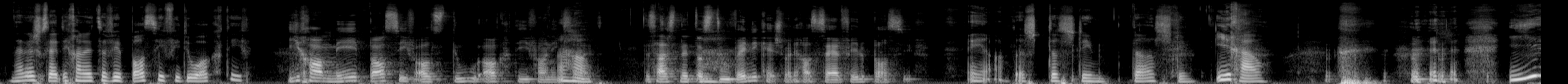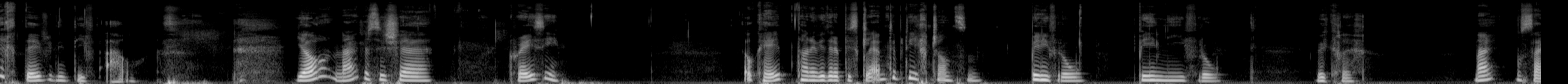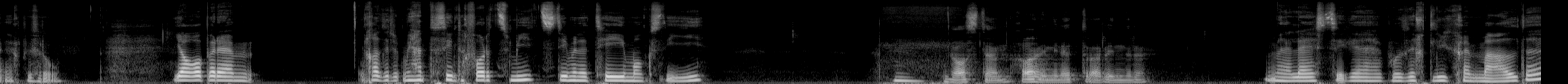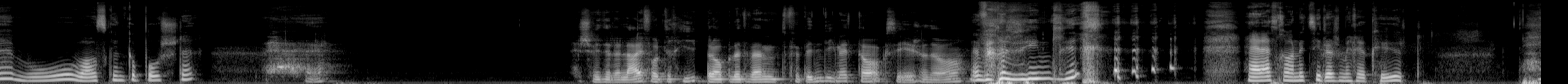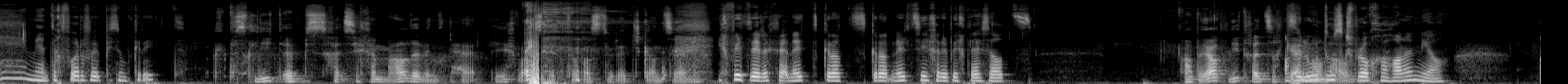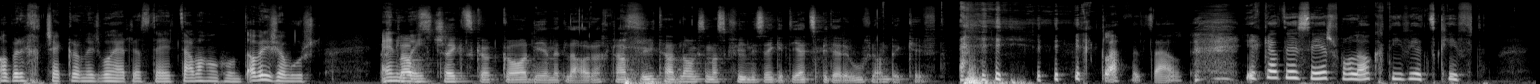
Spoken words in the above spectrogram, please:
Nein, du hast gesagt, ich habe nicht so viel passiv wie du aktiv. Ich habe mehr passiv als du aktiv, habe ich Aha. gesagt. Das heisst nicht, dass du wenig hast, weil ich habe sehr viel passiv. Ja, das, das stimmt. Das stimmt. Ich auch. ich definitiv auch. ja, nein, das ist äh, crazy. Okay, dann habe ich wieder etwas gelernt über dich, Johnson. Bin ich froh. Bin ich froh. Wirklich. Nein, muss sagen, ich bin froh. Ja, aber ähm, ich hatte, wir hatten, sind doch vorher zu in einem Thema gewesen. Hm. Was denn? Kann ich mich nicht daran erinnern. Eine Lässige, wo sich die Leute melden können, wo was können posten Hä? Hast du wieder allein vor dich eingebrabbelt, während die Verbindung nicht da war, oder? Wahrscheinlich. Hey, das kann nicht sein, du hast mich ja gehört. Hey, wir haben doch vorher von etwas geredet. Dass die Leute etwas sich melden wenn hey, Ich weiß nicht, von was du redest, ganz ehrlich. Ich bin ehrlich gesagt nicht, gerade nicht sicher, ob ich den Satz... Aber ja, die Leute können sich also gerne laut ausgesprochen haben ja. Aber ich check gerade nicht, woher das der Zusammenhang kommt. Aber ist ja wurscht. Anyway. Ich glaube, es checkt es gerade gar niemand, Laura. Ich glaube, die Leute haben langsam das Gefühl, wir sagen jetzt bei dieser Aufnahme bekifft. ich glaube es auch. Ich glaube, du hast das erste Mal aktiv jetzt gekifft.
